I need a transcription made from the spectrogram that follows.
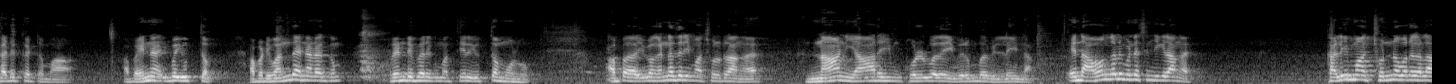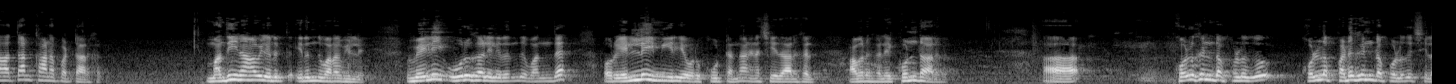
தடுக்கட்டுமா? அப்போ என்ன இப்போ யுத்தம். அப்படி வந்தால் என்ன நடக்கும்? ரெண்டு பேருக்கு மத்தியில் யுத்தம் மூழ்கும் அப்போ இவங்க என்ன தெரியுமா சொல்கிறாங்க நான் யாரையும் கொள்வதை விரும்பவில்லைன்னா. என்ன அவங்களும் என்ன செஞ்சுக்கிறாங்க? களிமா சொன்னவர்களாகத்தான் காணப்பட்டார்கள். மதீனாவில் இருக்க இருந்து வரவில்லை. வெளி ஊர்களில் இருந்து வந்த ஒரு எல்லை மீறிய ஒரு கூட்டம் தான் என்ன செய்தார்கள்? அவர்களை கொண்டார்கள் கொள்கின்ற பொழுது கொல்லப்படுகின்ற பொழுது சில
